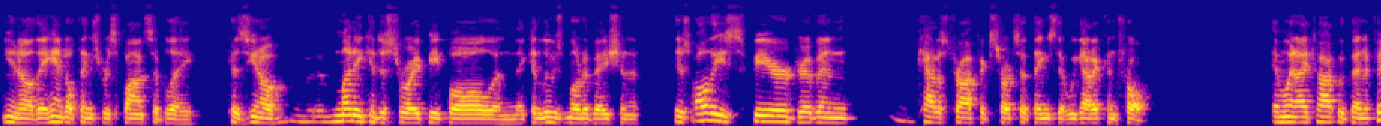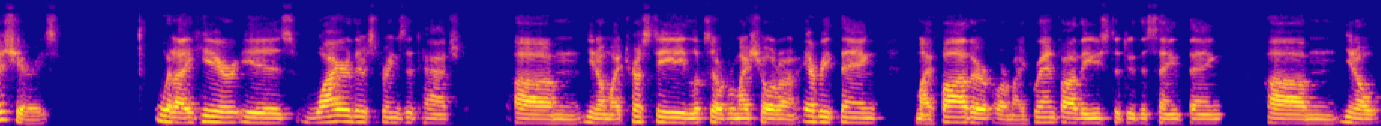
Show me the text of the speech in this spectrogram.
you know they handle things responsibly because you know money can destroy people and they can lose motivation there's all these fear driven catastrophic sorts of things that we got to control. And when I talk with beneficiaries, what I hear is why are there strings attached? Um, you know, my trustee looks over my shoulder on everything. My father or my grandfather used to do the same thing. Um, you know,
